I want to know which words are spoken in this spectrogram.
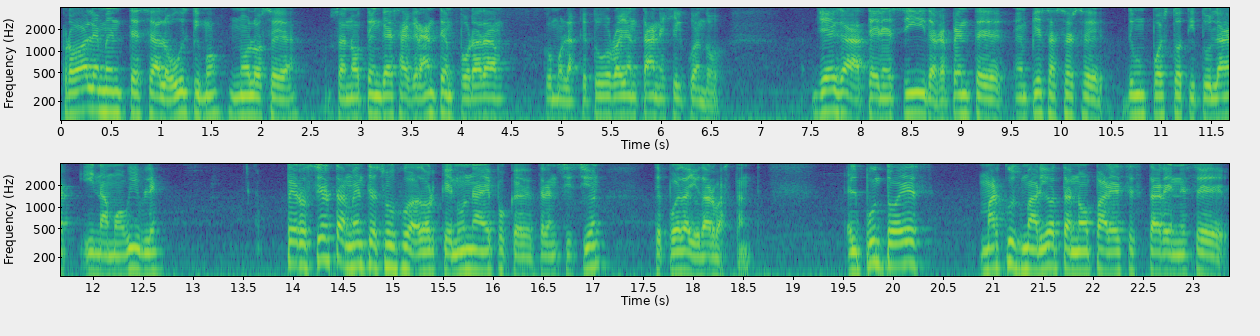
probablemente sea lo último, no lo sea. O sea, no tenga esa gran temporada como la que tuvo Ryan Tannehill cuando llega a Tennessee y de repente empieza a hacerse de un puesto titular inamovible. Pero ciertamente es un jugador que en una época de transición te puede ayudar bastante. El punto es, Marcus Mariota no parece estar en ese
